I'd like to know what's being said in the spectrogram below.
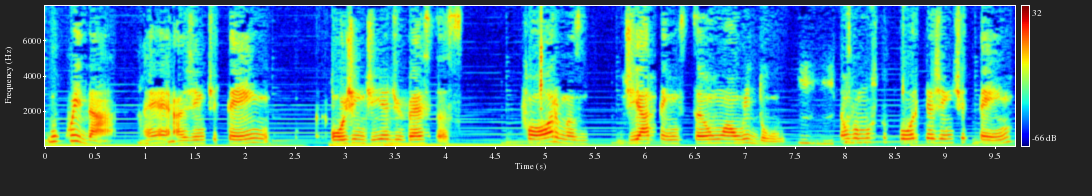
O cuidar, né? A gente tem hoje em dia diversas formas de atenção ao idoso. Uhum. Então vamos supor que a gente tem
